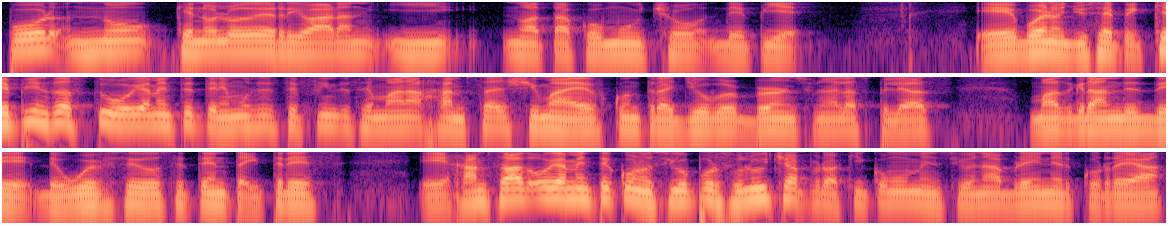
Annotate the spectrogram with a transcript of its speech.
por no, que no lo derribaran y no atacó mucho de pie. Eh, bueno, Giuseppe, ¿qué piensas tú? Obviamente tenemos este fin de semana Hamza Shimaev contra Gilbert Burns, una de las peleas más grandes de, de UFC 273. Eh, Hamzat obviamente conocido por su lucha, pero aquí como menciona Brainer Correa,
